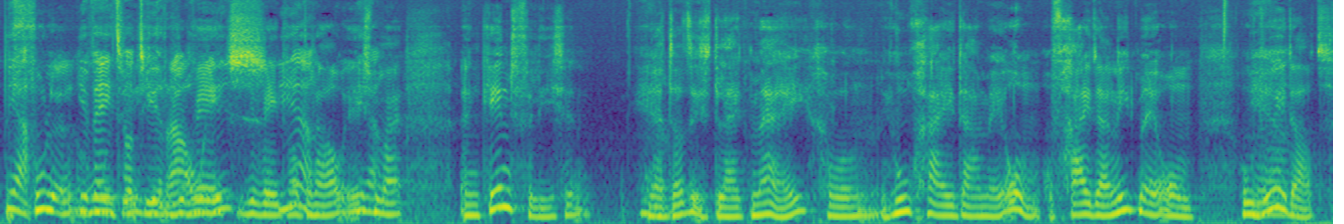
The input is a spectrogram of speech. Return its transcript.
Ja, voelen. je weet wat is. die rouw je weet, is. Je weet wat rouw is. Maar een kind verliezen... Ja. Dat is, lijkt mij gewoon... Hoe ga je daarmee om? Of ga je daar niet mee om? Hoe doe je dat?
